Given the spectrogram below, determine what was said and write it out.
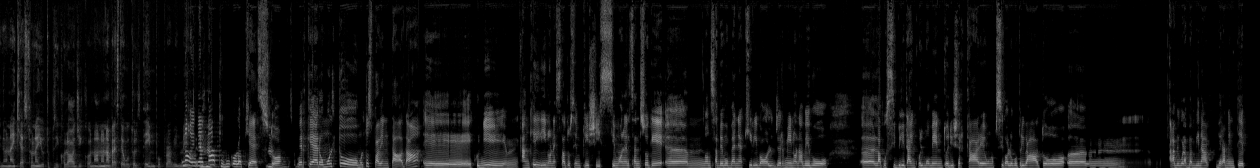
Non hai chiesto un aiuto psicologico? No, non avresti avuto il tempo probabilmente. No, in realtà ti dico l'ho chiesto mm. perché ero molto, molto spaventata e quindi mm, anche lì non è stato semplicissimo, nel senso che ehm, non sapevo bene a chi rivolgermi, non avevo eh, la possibilità in quel momento di cercare uno psicologo privato. Ehm, avevo la bambina veramente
